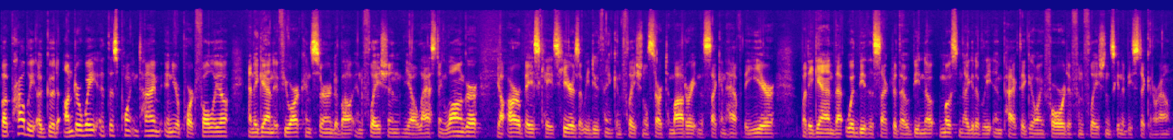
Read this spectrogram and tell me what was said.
but probably a good underweight at this point in time in your portfolio. And again, if you are concerned about inflation, you know, lasting longer, you know, our base case here is that we do think inflation will start to moderate in the second half of the year. But again, that would be the sector that would be no, most negatively impacted going forward if inflation is going to be sticking around.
